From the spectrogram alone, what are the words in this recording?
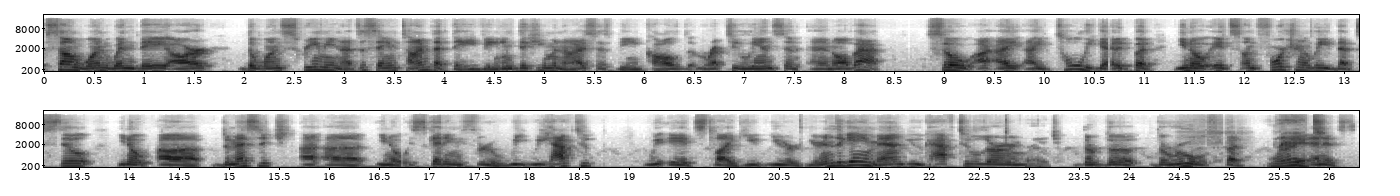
someone when they are the ones screaming at the same time that they being dehumanized as being called reptilians and, and all that. So I, I, I totally get it, but you know it's unfortunately that still you know uh, the message uh, uh, you know is getting through. We we have to. We, it's like you you're you're in the game, man. You have to learn right. the the the rules, but right, and it's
